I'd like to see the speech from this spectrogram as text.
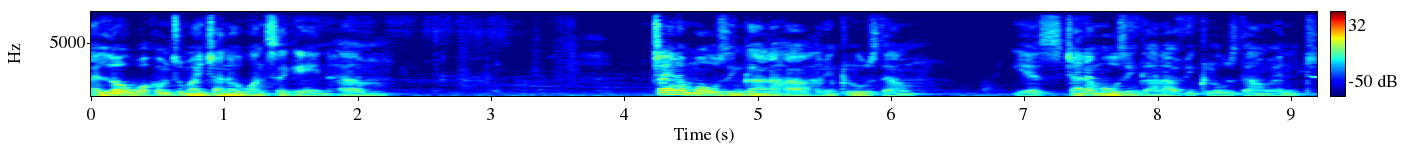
Hello, welcome to my channel once again. Um, China malls in Ghana have been closed down. Yes, China malls in Ghana have been closed down and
